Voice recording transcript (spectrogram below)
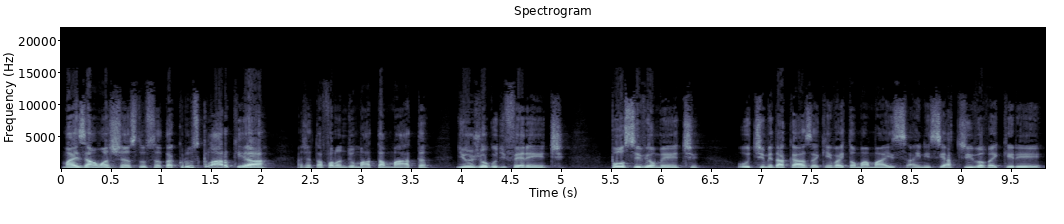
Mas há uma chance do Santa Cruz? Claro que há. A gente está falando de um mata-mata, de um jogo diferente. Possivelmente, o time da casa é quem vai tomar mais a iniciativa, vai querer,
